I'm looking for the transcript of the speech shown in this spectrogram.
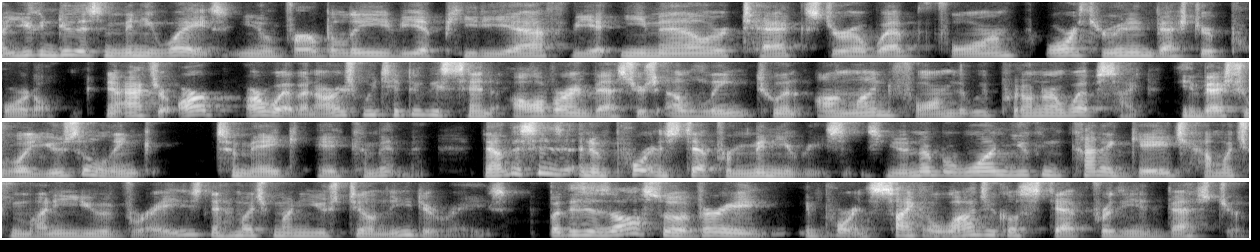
you can do this in many ways, you know, verbally via PDF, via email or text or a web form or through an investor portal. Now, after our, our webinars, we typically send all of our investors a link to an online form that we put on our website. The investor will use the link to make a commitment. Now, this is an important step for many reasons. You know, number one, you can kind of gauge how much money you have raised and how much money you still need to raise. But this is also a very important psychological step for the investor.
